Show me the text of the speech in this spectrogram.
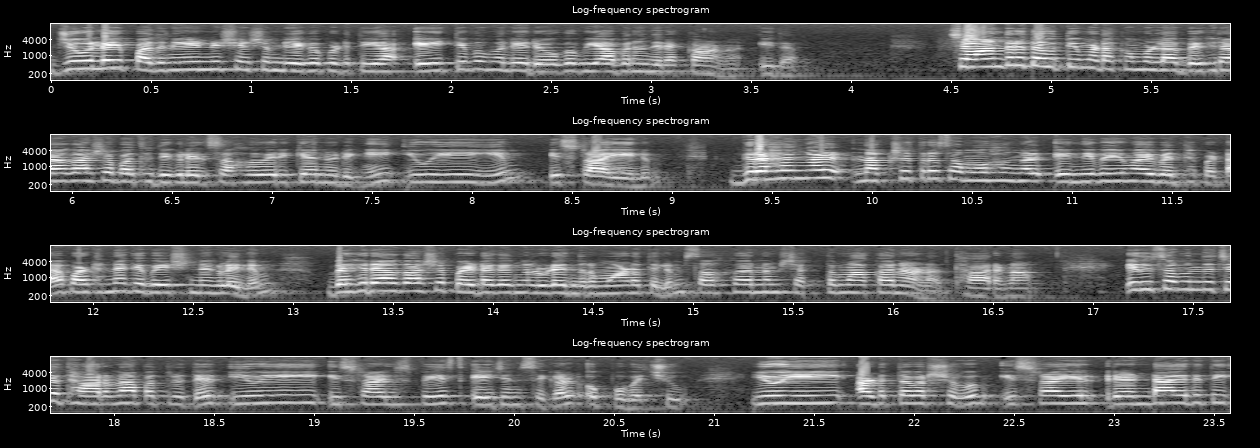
ജൂലൈ പതിനേഴിന് ശേഷം രേഖപ്പെടുത്തിയ ഏറ്റവും വലിയ രോഗവ്യാപന നിരക്കാണ് ഇത്. ചാന്ദ്രദൌത്യമടക്കമുള്ള ബഹിരാകാശ പദ്ധതികളിൽ സഹകരിക്കാനൊരുങ്ങി യു എ ഇയും ഇസ്രായേലും. ഗ്രഹങ്ങൾ നക്ഷത്ര സമൂഹങ്ങൾ എന്നിവയുമായി ബന്ധപ്പെട്ട പഠന ഗവേഷണങ്ങളിലും ബഹിരാകാശ പേടകങ്ങളുടെ നിർമ്മാണത്തിലും സഹകരണം ശക്തമാക്കാനാണ് ധാരണ. ഇതു സംബന്ധിച്ച ധാരണാപത്രത്തിൽ യു എ ഇസ്രായേൽ സ്പേസ് ഏജൻസികൾ ഒപ്പുവച്ചു. യു എ അടുത്ത വർഷവും ഇസ്രായേൽ രണ്ടായിരത്തി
